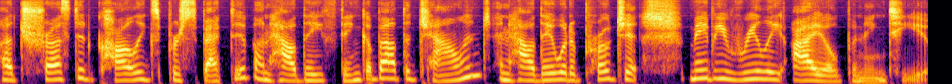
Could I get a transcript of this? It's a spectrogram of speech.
a trusted colleague's perspective on how they think about the challenge and how they would approach it may be really eye opening to you.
